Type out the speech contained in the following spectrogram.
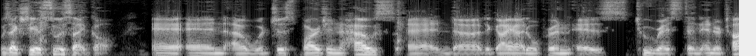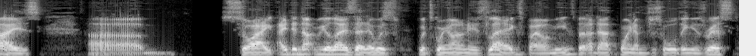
was actually a suicide call. And, and I would just barge in the house and, uh, the guy had open his two wrists and inner ties. Um, so I, I did not realize that it was what's going on in his legs by all means, but at that point I'm just holding his wrist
